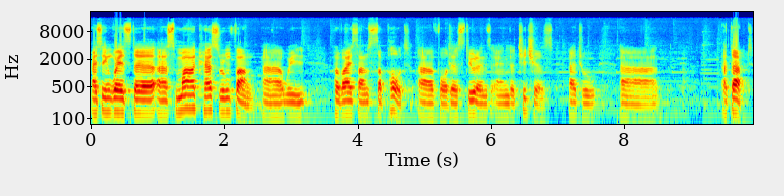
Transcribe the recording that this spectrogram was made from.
I think with the uh, Smart Classroom Fund, uh, we provide some support for the students and the teachers to adapt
